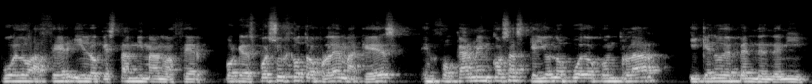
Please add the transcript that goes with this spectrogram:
puedo hacer y lo que está en mi mano hacer. Porque después surge otro problema, que es enfocarme en cosas que yo no puedo controlar y que no dependen de mí.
